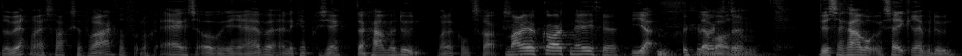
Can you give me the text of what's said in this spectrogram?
Er werd mij straks gevraagd of we het nog ergens over gingen hebben. En ik heb gezegd, dat gaan we doen. Maar dat komt straks. Mario Kart 9, Ja, dat was hem. Dus dat gaan we ook zeker even doen.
